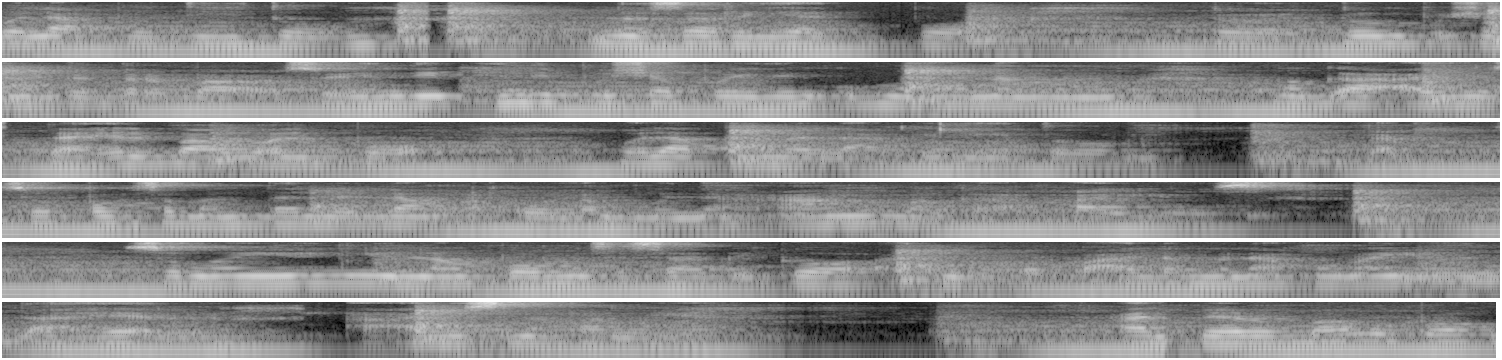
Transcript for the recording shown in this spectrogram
wala po dito nasa Riyadh po. Do- doon po siya nagtatrabaho. So hindi hindi po siya pwedeng kumuha ng mag-aayos dahil bawal po. Wala pong lalaki dito. So pagsamantala lang ako lang muna ang mag-aayos. So ngayon yun lang po masasabi ko at magpapaalam muna ako ngayon dahil aalis na kami. At pero bago po ako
